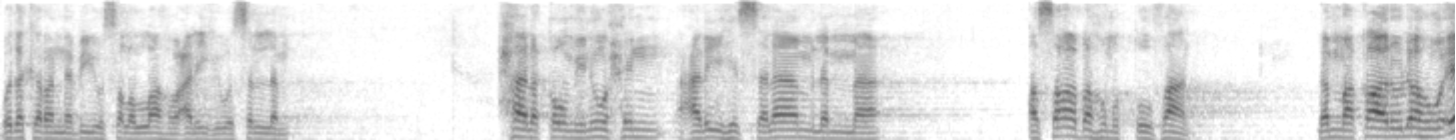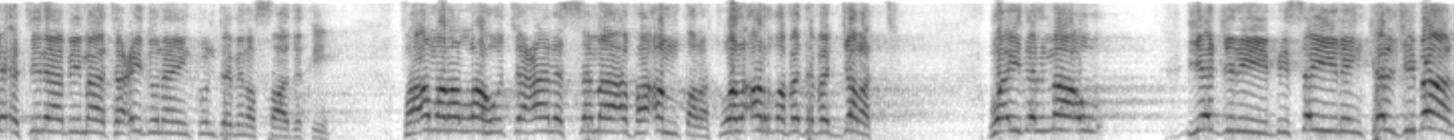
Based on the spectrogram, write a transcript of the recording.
وذكر النبي صلى الله عليه وسلم حال قوم نوح عليه السلام لما أصابهم الطوفان لما قالوا له ائتنا بما تعدنا إن كنت من الصادقين. فأمر الله تعالى السماء فأمطرت والأرض فتفجرت. وإذا الماء يجري بسيل كالجبال.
